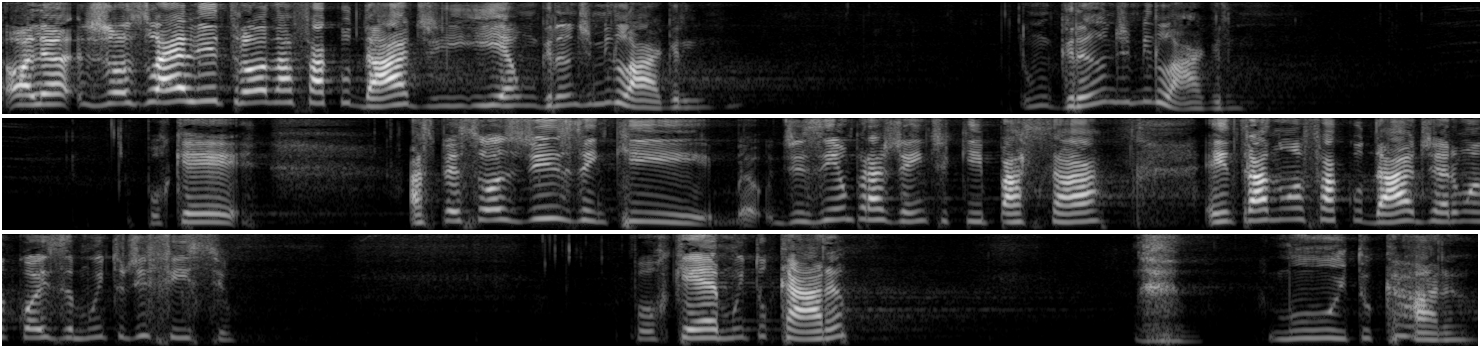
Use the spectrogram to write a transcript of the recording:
Olha, Josué ele entrou na faculdade e é um grande milagre. Um grande milagre. Porque as pessoas dizem que diziam para a gente que passar, entrar numa faculdade era uma coisa muito difícil, porque é muito cara, muito cara.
